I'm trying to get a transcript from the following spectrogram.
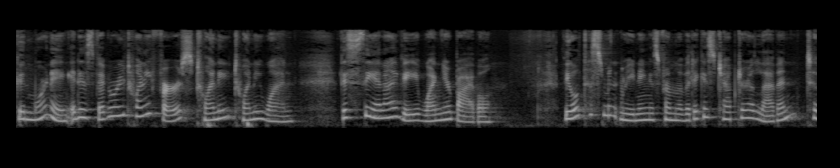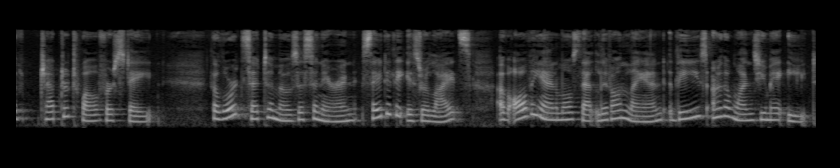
Good morning. It is February 21st, 2021. This is the NIV One Year Bible. The Old Testament reading is from Leviticus chapter 11 to chapter 12, verse 8. The Lord said to Moses and Aaron, Say to the Israelites, Of all the animals that live on land, these are the ones you may eat.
